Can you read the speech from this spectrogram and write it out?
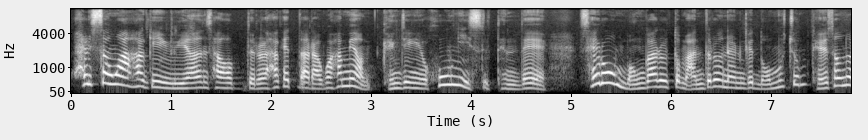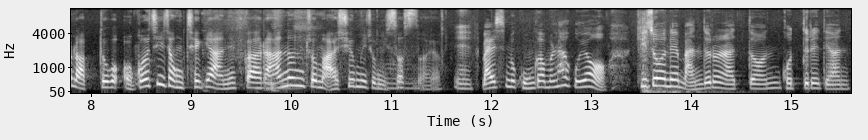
활성화하기 위한 사업들을 하겠다라고 하면 굉장히 호응이 있을 텐데 새로운 뭔가를 또 만들어내는 게 너무 좀 대선을 앞두고 어거지 정책이 아닐까라는 좀 아쉬움이 좀 있었어요. 예, 말씀에 공감을 하고요. 기존에 만들어놨던 곳들에 대한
